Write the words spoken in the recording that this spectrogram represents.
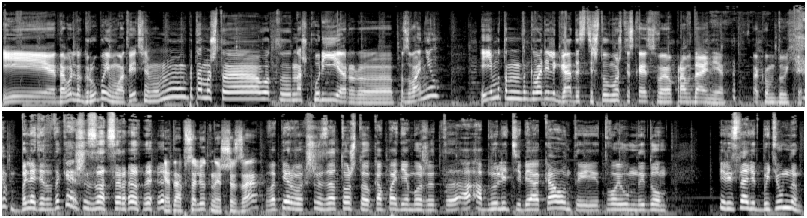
И довольно грубо ему ответили, ну, потому что вот наш курьер э, позвонил, и ему там говорили гадости, что вы можете сказать в свое оправдание в таком духе. Блять, это такая шиза сраная. Это абсолютная шиза. Во-первых, шиза то, что компания может э, обнулить тебе аккаунт, и твой умный дом перестанет быть умным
